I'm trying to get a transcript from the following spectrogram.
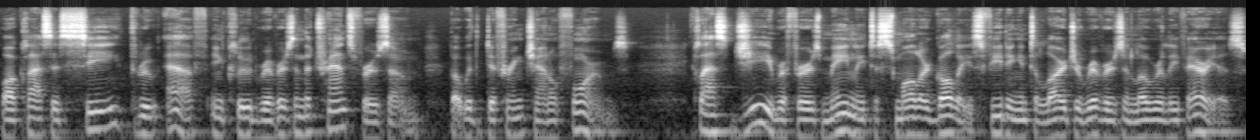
while classes C through F include rivers in the transfer zone, but with differing channel forms. Class G refers mainly to smaller gullies feeding into larger rivers in low relief areas.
